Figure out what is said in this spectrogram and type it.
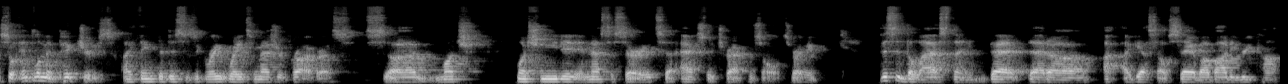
So implement pictures. I think that this is a great way to measure progress. It's uh, much, much needed and necessary to actually track results, right? This is the last thing that that uh, I guess I'll say about body recomp.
